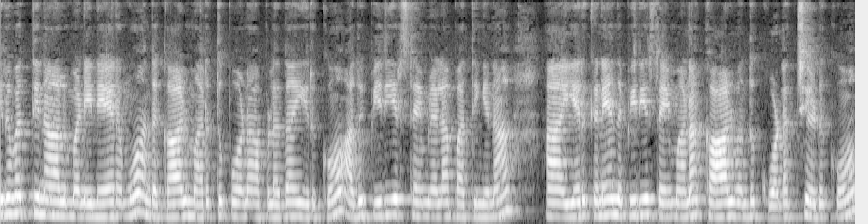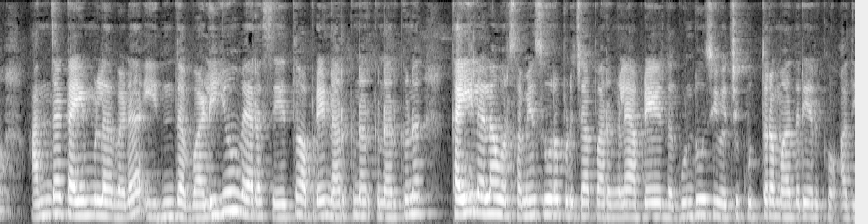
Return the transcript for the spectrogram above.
இருபத்தி நாலு மணி நேரமும் அந்த கால் மறுத்து போனாப்புல தான் இருக்கும். அது பீரியட்ஸ் டைம்லலாம் பார்த்தீங்கன்னா ஏற்கனவே அந்த பீரியட்ஸ் டைம் ஆனால் கால் வந்து குடச்சி எடுக்கும். அந்த டைமில் விட இந்த வலியும் வேற சேர்த்து அப்படியே நறுக்கு நறுக்கு நறுக்குன்னு கையிலலாம் ஒரு சமயம் சூற பிடிச்சா பாருங்களேன் அப்படியே இந்த குண்டூசி வச்சு குத்துற மாதிரி இருக்கும். அது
